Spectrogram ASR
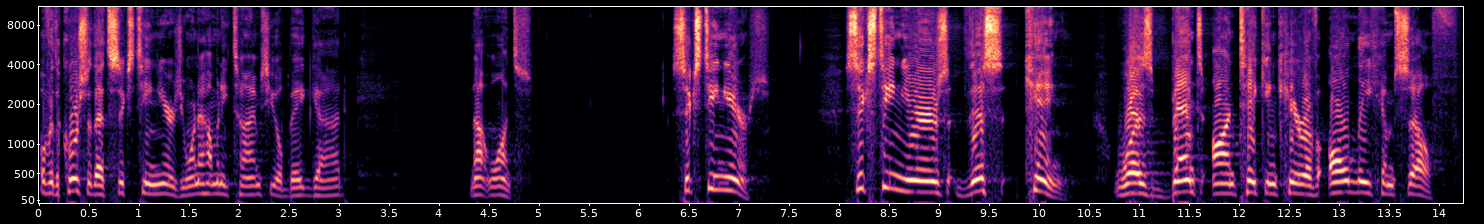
Over the course of that 16 years, you know how many times he obeyed God? Not once. 16 years. 16 years, this king was bent on taking care of only himself.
